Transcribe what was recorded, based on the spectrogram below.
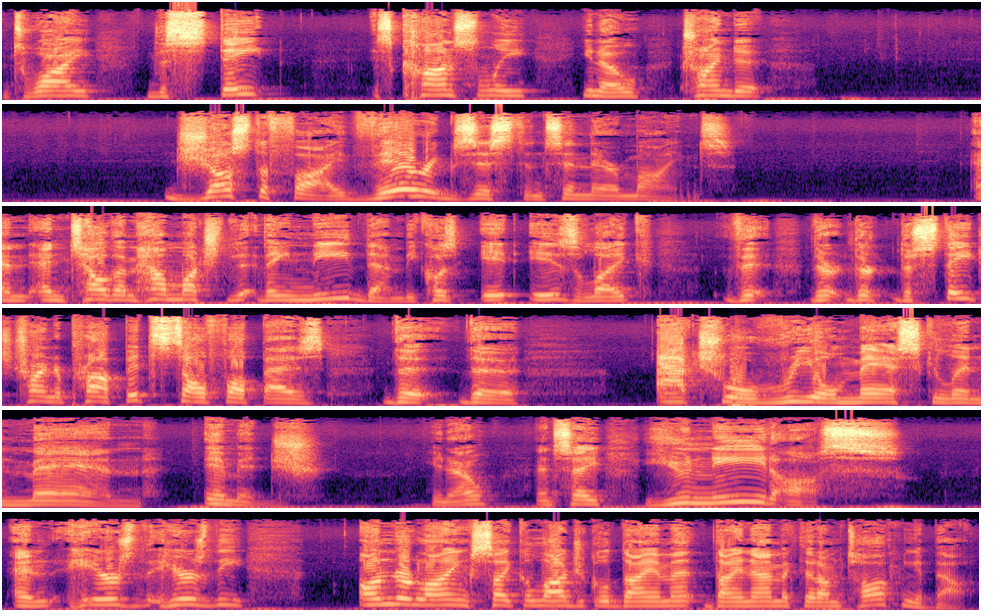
It's why the state is constantly, you know, trying to justify their existence in their minds and and tell them how much th- they need them because it is like the they're, they're, the state's trying to prop itself up as the the actual real masculine man image you know and say you need us. And here's the, here's the underlying psychological dyma- dynamic that I'm talking about.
